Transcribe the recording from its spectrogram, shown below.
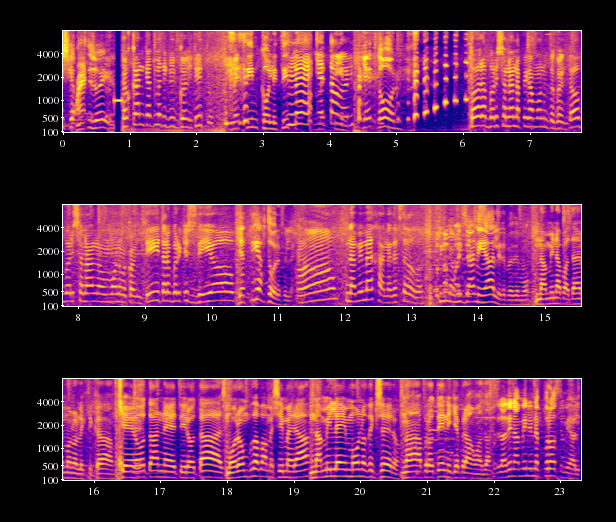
έχει χα- τη ζωή. Έχω κάνει κάτι με την κολλητή του. Με την κολλητή του. Ναι, Με και τον. την. Και τον. Τώρα μπορεί στον ένα πήγα μόνο με τον κολλητό, μπορεί στον άλλο μόνο με κολλητή, τώρα μπορεί και στους δύο. Γιατί αυτό ρε φίλε; Α, να μην με έχανε, δεν φταίω εγώ. Τι να μην κάνει η άλλη ρε παιδί μου. Να μην απαντάει μονολεκτικά. Και όταν ε, τη ρωτάς, Μωρό μου που θα πάμε σήμερα, να μην λέει μόνο δεν ξέρω. Να προτείνει και πράγματα. Δηλαδή να μην είναι πρόθυμη η άλλη.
